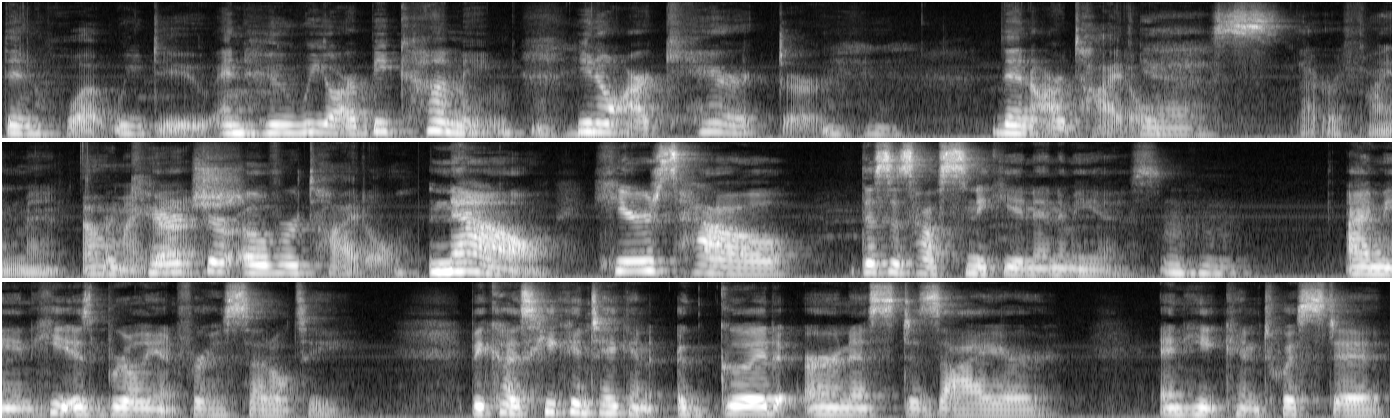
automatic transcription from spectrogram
than what we do and who we are becoming, mm-hmm. you know, our character mm-hmm. than our title. Yes, that refinement. Oh Our my character gosh. over title. Now, here's how this is how sneaky an enemy is. Mm-hmm. I mean, he is brilliant for his subtlety because he can take an, a good, earnest desire and he can twist it.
